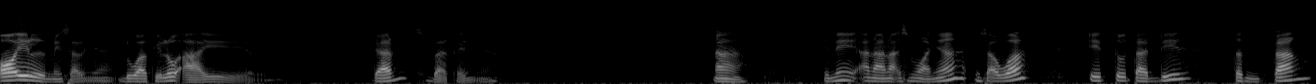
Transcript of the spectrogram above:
oil misalnya 2 kilo air dan sebagainya. Nah ini anak-anak semuanya insya Allah itu tadi tentang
